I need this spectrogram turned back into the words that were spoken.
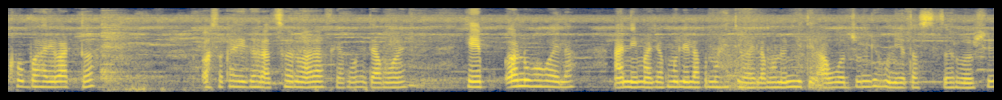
खूप भारी वाटतं. असं काही घरात सणवार असल्यामुळे त्यामुळे हे अनुभव व्हायला आणि माझ्या मुलीला पण माहिती व्हायला म्हणून मी तिला आवर्जून घेऊन येत असते दरवर्षी.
